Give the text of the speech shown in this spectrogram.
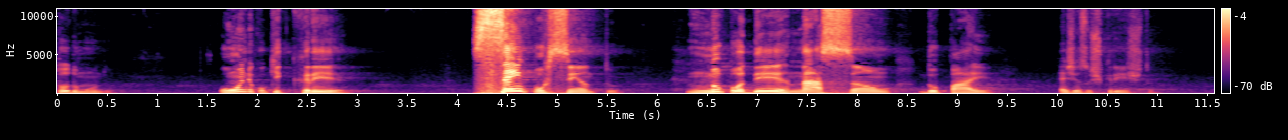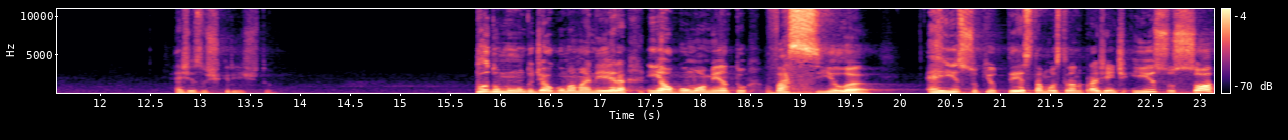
Todo mundo. O único que crê 100% no poder, na ação do Pai é Jesus Cristo é Jesus Cristo. Todo mundo, de alguma maneira, em algum momento, vacila. É isso que o texto está mostrando para a gente. E isso só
